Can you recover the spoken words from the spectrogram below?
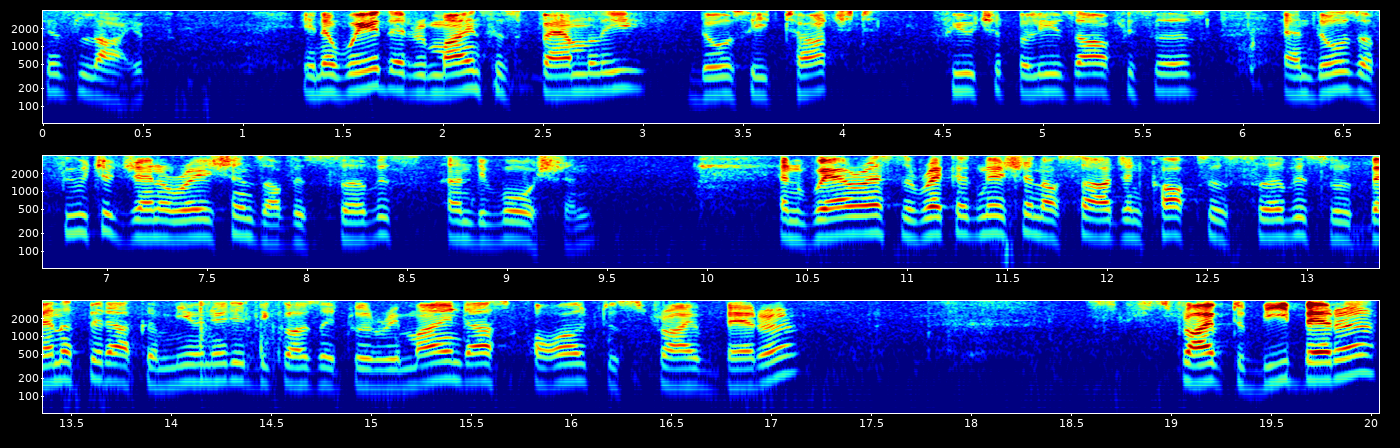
his life in a way that reminds his family, those he touched, future police officers, and those of future generations of his service and devotion. And whereas the recognition of Sergeant Cox's service will benefit our community because it will remind us all to strive better, strive to be better,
